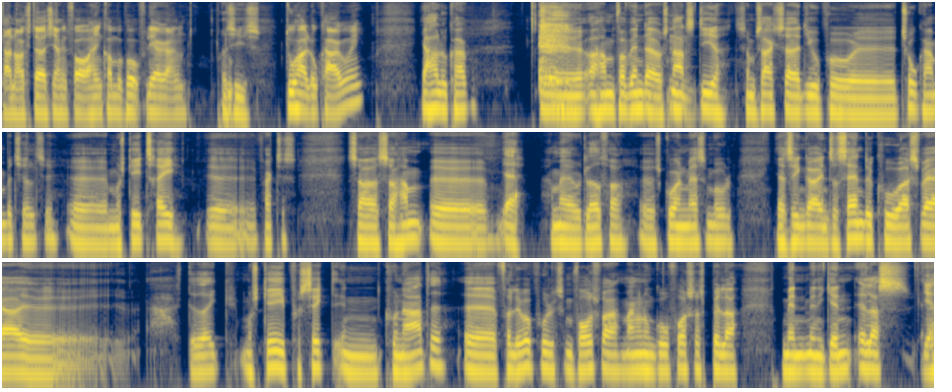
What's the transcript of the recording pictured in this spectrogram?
der er nok større chance for, at han kommer på flere gange. Præcis. Du har Lukaku, ikke? Jeg har Lukaku. øh, og ham forventer jeg jo snart stiger. Som sagt, så er de jo på øh, to kampe Chelsea. Øh, måske tre, øh, faktisk. Så, så ham, øh, ja, ham er jeg jo glad for. Øh, score en masse mål. Jeg tænker, interessant det kunne også være, øh, det ved jeg ikke, måske på sigt en Konate øh, for Liverpool som forsvar. Mangler nogle gode forsvarsspillere. Men, men igen, ellers... Ja,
